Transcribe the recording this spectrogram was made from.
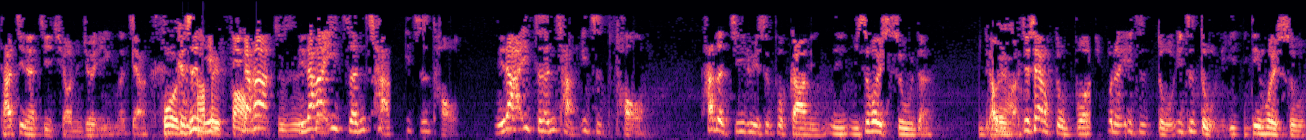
他进了几球你就赢了这样。可是你你让他你让他一整场一直投，你让他一整场一直投，他的几率是不高，你你你是会输的，你了解吗？就像赌博，你不能一直赌一直赌，你一定会输。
